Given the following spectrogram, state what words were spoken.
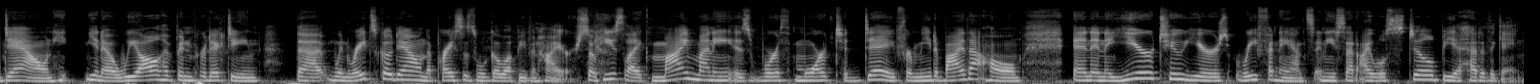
down. He, you know, we all have been predicting that when rates go down, the prices will go up even higher. So he's like, my money is worth more today for me to buy that home and in a year, two years, refinance. And he said, I will still be ahead of the game.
